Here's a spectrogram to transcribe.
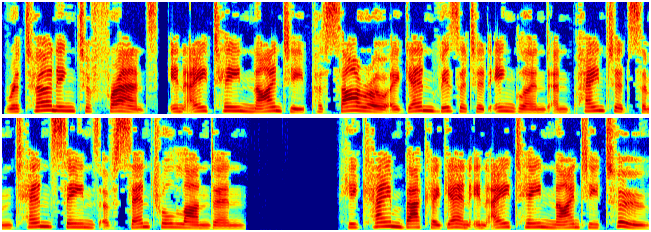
Returning to France, in 1890 Pissarro again visited England and painted some ten scenes of central London. He came back again in 1892,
